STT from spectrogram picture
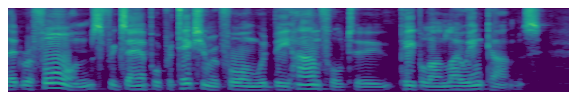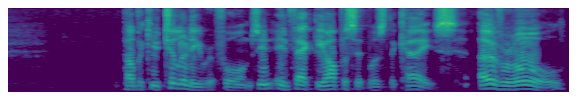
that reforms, for example, protection reform, would be harmful to people on low incomes public utility reforms. In, in, fact, the opposite was the case. Overall,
